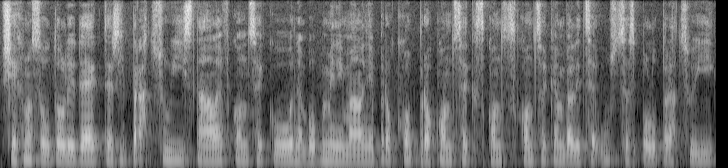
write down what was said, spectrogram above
Všechno jsou to lidé, kteří pracují stále v konceku nebo minimálně pro, pro koncek s, kon, s koncekem velice úzce spolupracují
